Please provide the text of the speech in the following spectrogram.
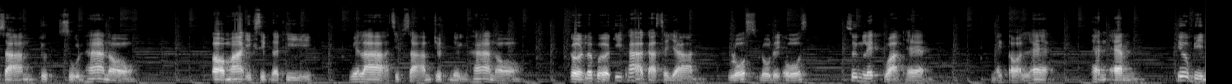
13.05 น ต่อมาอีก 10 นาที เวลา 13.15 น เกิดระเบิดที่ท่าอากาศยาน โรสโรเดโอสซึ่งเล็กกว่าแทน ในตอนแรกแพนแอมเที่ยวบิน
